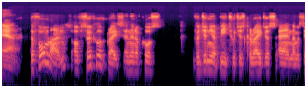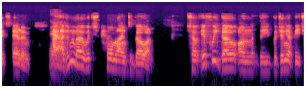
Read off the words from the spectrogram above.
Yeah. The form lines of Circle of Grace, and then of course Virginia Beach, which is courageous, and number six Heirloom. yeah. I, I didn't know which form line to go on. So if we go on the Virginia Beach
